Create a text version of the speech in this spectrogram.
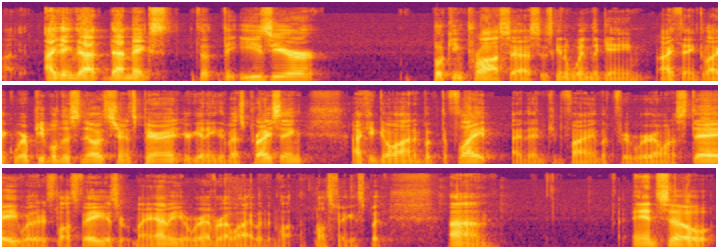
I, I think that that makes the the easier booking process is going to win the game. I think like where people just know it's transparent, you're getting the best pricing. I can go on and book the flight. I then can find look for where I want to stay, whether it's Las Vegas or Miami or wherever. Well, I live in Las Vegas, but um, and so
